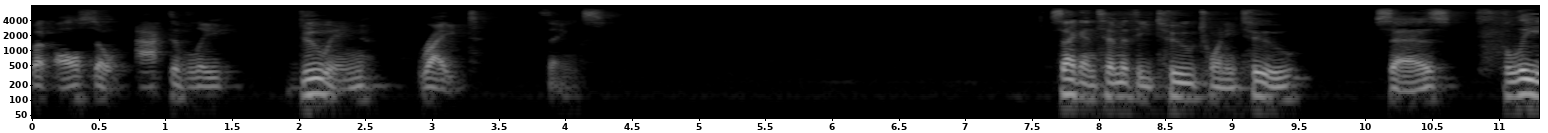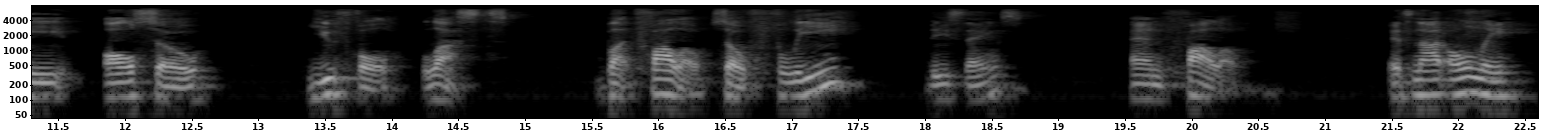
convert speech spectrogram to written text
but also actively doing right things. 2 Timothy 2:22 says, "Flee also youthful lusts, but follow. So flee these things and follow. It's not only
